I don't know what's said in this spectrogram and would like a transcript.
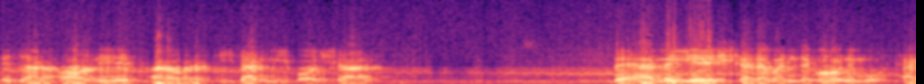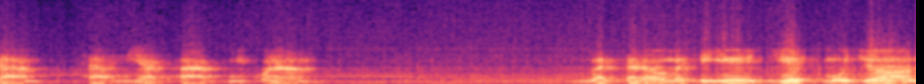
که در حال فرارسیدن می باشد به همه شنوندگان محترم تهنیت عرض می کنم و سلامتی جسم و جان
